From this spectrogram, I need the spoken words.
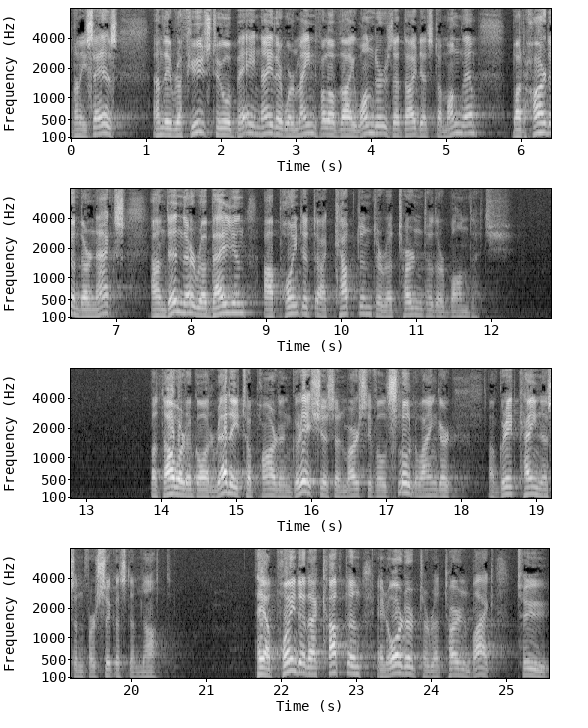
And he says, And they refused to obey, neither were mindful of thy wonders that thou didst among them, but hardened their necks, and in their rebellion appointed a captain to return to their bondage. But thou art a God ready to pardon, gracious and merciful, slow to anger, of great kindness and forsookest them not. They appointed a captain in order to return back to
